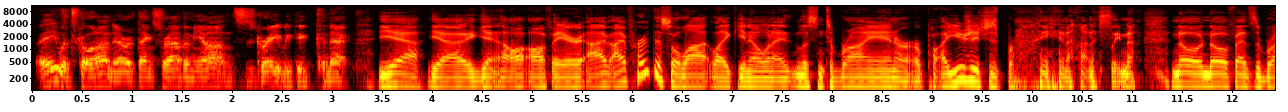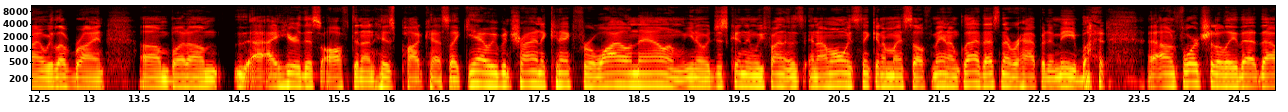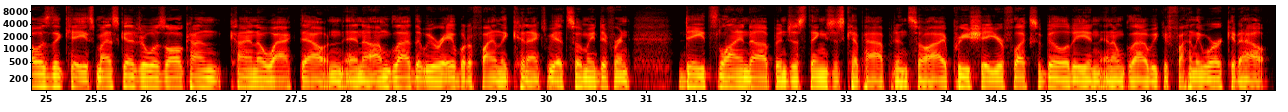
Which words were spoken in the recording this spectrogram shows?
Hey, what's going on, Eric? Thanks for having me on. This is great. We could connect. Yeah, yeah. Again, off air. I've I've heard this a lot. Like you know, when I listen to Brian or, or I usually it's just Brian. Honestly, no, no, no offense to Brian. We love Brian, um, but um, I hear this often on his podcast. Like, yeah, we've been trying to connect for a while now, and you know, just couldn't. We find it was, and I'm always thinking to myself, man, I'm glad that's never happened to me. But unfortunately, that that was the case. My schedule was all kind kind of whacked out, and and I'm glad that we were able to finally connect we had so many different dates lined up and just things just kept happening. So I appreciate your flexibility and, and I'm glad we could finally work it out.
